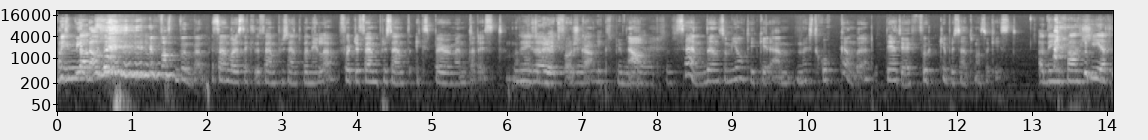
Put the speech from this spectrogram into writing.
Fastbindad. Fastbunden. Sen var det 65% vanilla, 45% experimentalist. Man Du måste utforska. precis. Sen, den som jag tycker är mest chockande, det är att jag är 40% masochist. Ja, det är ju fan helt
